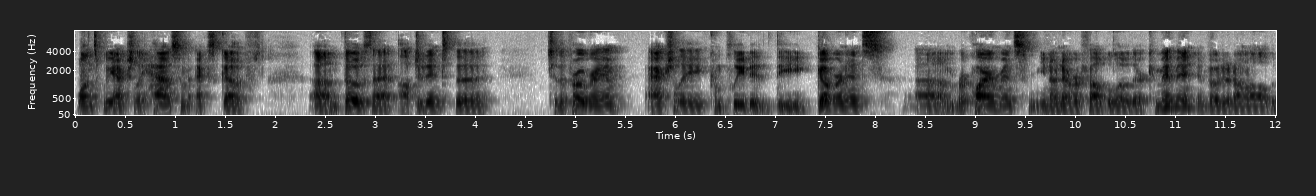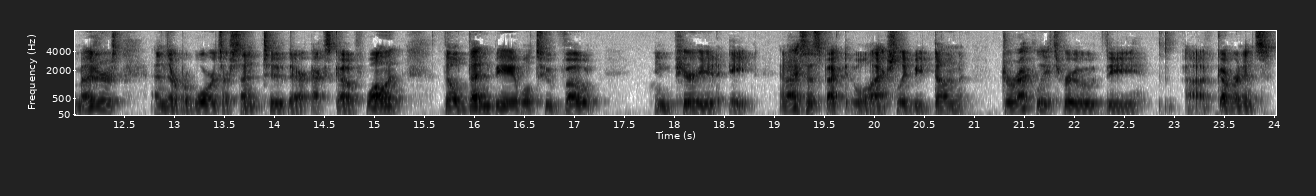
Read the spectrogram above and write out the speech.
once we actually have some XGovs, um, those that opted into the to the program actually completed the governance um, requirements, you know, never fell below their commitment and voted on all the measures, and their rewards are sent to their XGov wallet. They'll then be able to vote in period eight. And I suspect it will actually be done directly through the uh, governance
